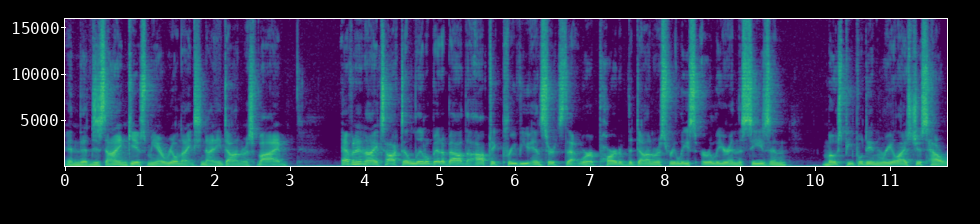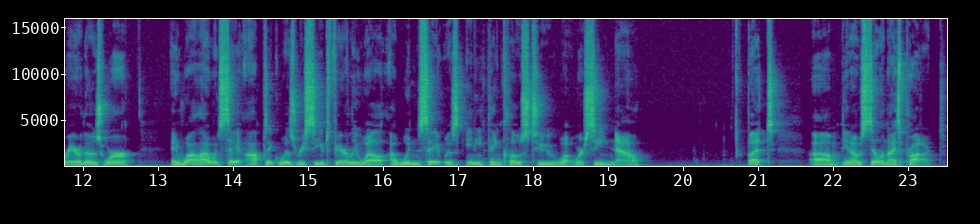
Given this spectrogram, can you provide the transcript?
and the design gives me a real 1990 Donruss vibe. Evan and I talked a little bit about the optic preview inserts that were a part of the Donruss release earlier in the season. Most people didn't realize just how rare those were. And while I would say Optic was received fairly well, I wouldn't say it was anything close to what we're seeing now. But, um, you know, still a nice product.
